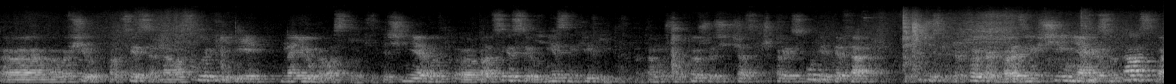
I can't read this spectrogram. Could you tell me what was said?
э, вообще вот процессы на Востоке и на Юго-Востоке, точнее вот, э, процессы в местных элитах, потому что то, что сейчас происходит, это фактически такое как бы размягчение государства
